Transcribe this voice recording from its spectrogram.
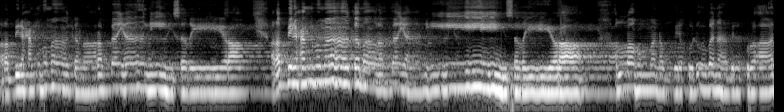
رب ارحمهما كما ربياني صغيرا. رب ارحمهما كما ربياني صغيرا. اللهم نور قلوبنا بالقرآن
